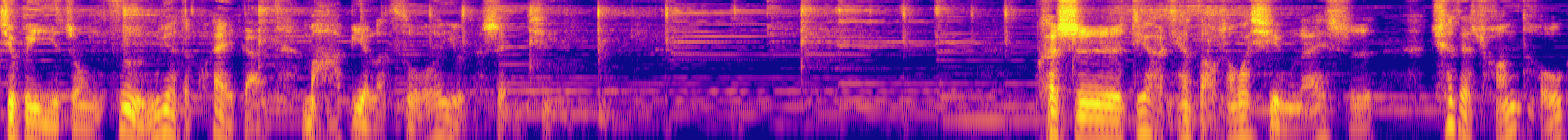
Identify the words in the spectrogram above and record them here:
就被一种自虐的快感麻痹了所有的神经。可是第二天早上我醒来时，却在床头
